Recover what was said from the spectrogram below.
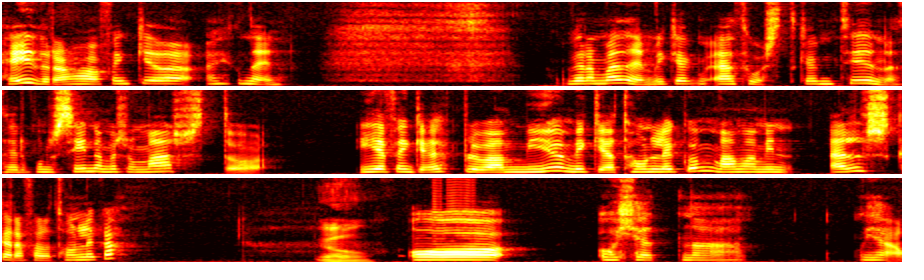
heiður að hafa fengið það einhvern veginn. Vera með þeim gegn, eða þú veist, gegn tíðina. Þeir eru búin að sína mér svo margt og ég hef fengið að upplifa mjög mikið af tónleikum. Mamma mín elskar að fara á tónleika Já. og, og hérna, já,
